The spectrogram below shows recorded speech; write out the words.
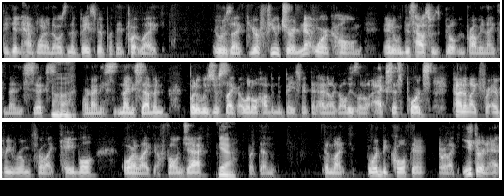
they didn't have one of those in the basement, but they put like it was like your future network home, and it, this house was built in probably 1996 Uh, or 90, 97, but it was just like a little hub in the basement that had like all these little access ports, kind of like for every room for like cable or like a phone jack. yeah, But then, then like it would be cool if they were like Ethernet,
